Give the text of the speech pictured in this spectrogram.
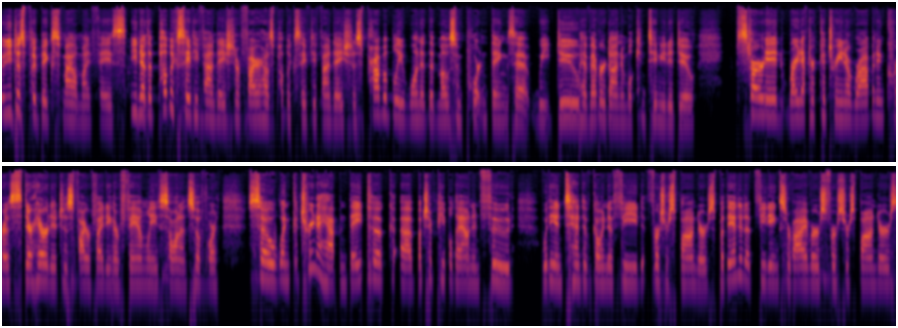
You just put a big smile on my face. You know, the Public Safety Foundation or Firehouse Public Safety Foundation is probably one of the most important things that we do, have ever done, and will continue to do. Started right after Katrina, Robin and Chris, their heritage is firefighting, their family, so on and so forth. So when Katrina happened, they took a bunch of people down in food with the intent of going to feed first responders, but they ended up feeding survivors, first responders,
